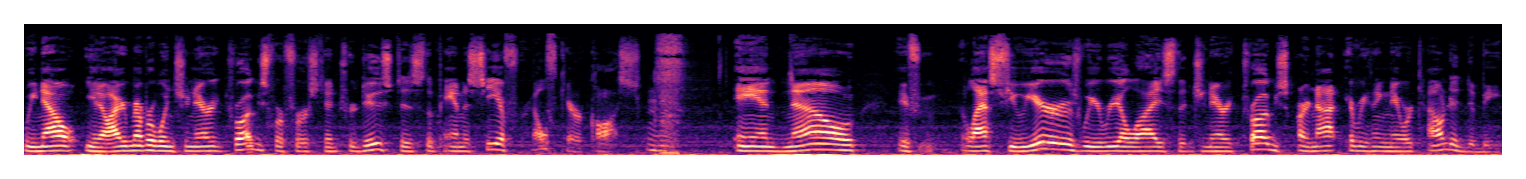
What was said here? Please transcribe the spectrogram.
We now, you know, I remember when generic drugs were first introduced as the panacea for healthcare costs. Mm-hmm. And now, if the last few years, we realized that generic drugs are not everything they were touted to be.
